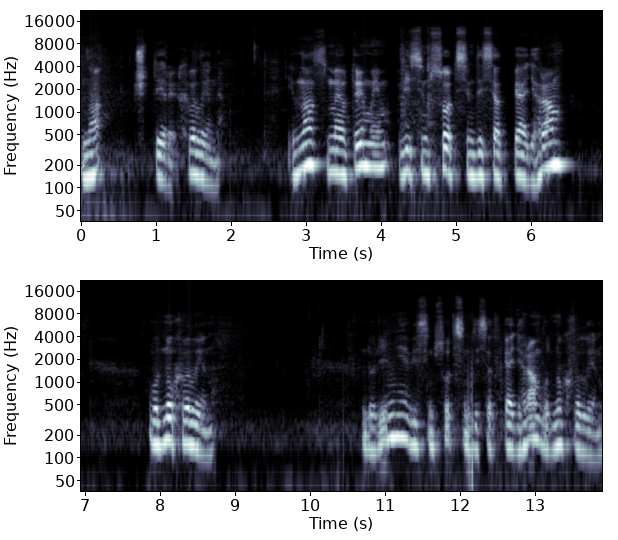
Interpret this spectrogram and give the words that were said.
на 4 хвилини. І в нас ми отримуємо 875 грам в одну хвилину. Дорівнює 875 грам в одну хвилину.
